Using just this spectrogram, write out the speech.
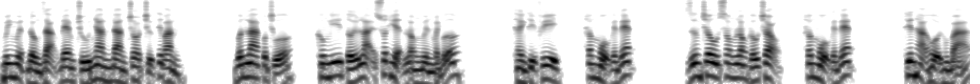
Minh nguyệt đồng dạng đem chú nhan đan cho trực tiếp ăn. Vân la con chúa, không nghĩ tới lại xuất hiện long nguyên mạnh vỡ. Thành thị phi, hâm mộ ghen ghét. Dương châu song long cấu trọng, hâm mộ ghen ghét. Thiên hạ hội hùng bá,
